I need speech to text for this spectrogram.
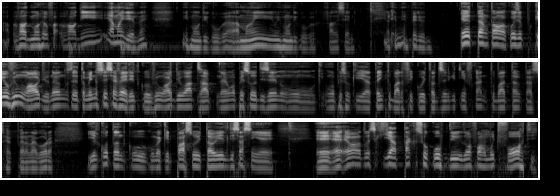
A Valdim morreu, Valdim e a mãe dele, né? Irmão de Guga. A mãe e o irmão de Guga faleceram. Naquele mesmo período. Eu ia te perguntar uma coisa, porque eu vi um áudio, né? Eu, também não sei se é verídico, eu vi um áudio de WhatsApp, né? Uma pessoa dizendo, um- uma pessoa que até entubada ficou e tal, dizendo que tinha ficado entubado e tal, que tá se recuperando agora. E ele contando co- como é que ele passou e tal, e ele disse assim, é, é, é uma doença que ataca seu corpo de, de uma forma muito forte,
